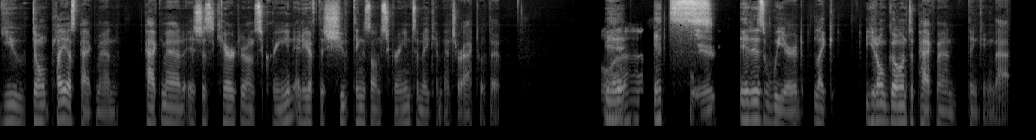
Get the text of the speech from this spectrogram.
you don't play as Pac-Man. Pac-Man is just a character on screen, and you have to shoot things on screen to make him interact with it. it- It's Weird. It is weird. Like you don't go into Pac-Man thinking that.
